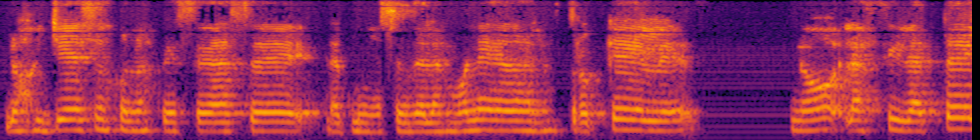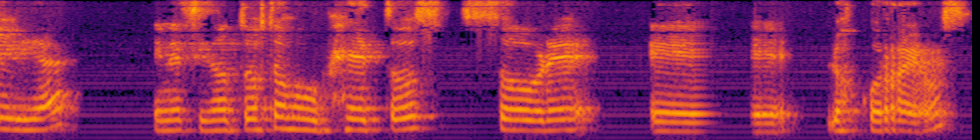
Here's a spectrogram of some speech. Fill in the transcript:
los yesos con los que se hace la acuñación de las monedas, los troqueles, ¿no? La filatelia viene siendo todos estos objetos sobre eh, eh, los correos,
